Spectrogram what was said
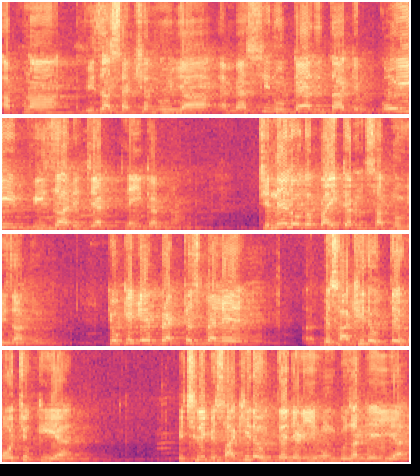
ਆਪਣਾ ਵੀਜ਼ਾ ਸੈਕਸ਼ਨ ਨੂੰ ਜਾਂ ਐਮਬੈਸੀ ਨੂੰ ਕਹਿ ਦਿੱਤਾ ਕਿ ਕੋਈ ਵੀਜ਼ਾ ਰਿਜੈਕਟ ਨਹੀਂ ਕਰਨਾ। ਜਿੰਨੇ ਲੋਕ ਅਪਲਾਈ ਕਰਨ ਸਭ ਨੂੰ ਵੀਜ਼ਾ ਦਿਓ। ਕਿਉਂਕਿ ਇਹ ਪ੍ਰੈਕਟਿਸ ਪਹਿਲੇ ਵਿਸਾਖੀ ਦੇ ਉੱਤੇ ਹੋ ਚੁੱਕੀ ਹੈ। ਪਿਛਲੀ ਵਿਸਾਖੀ ਦੇ ਉੱਤੇ ਜਿਹੜੀ ਹੁਣ ਗੁਜ਼ਰ ਗਈ ਆ,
